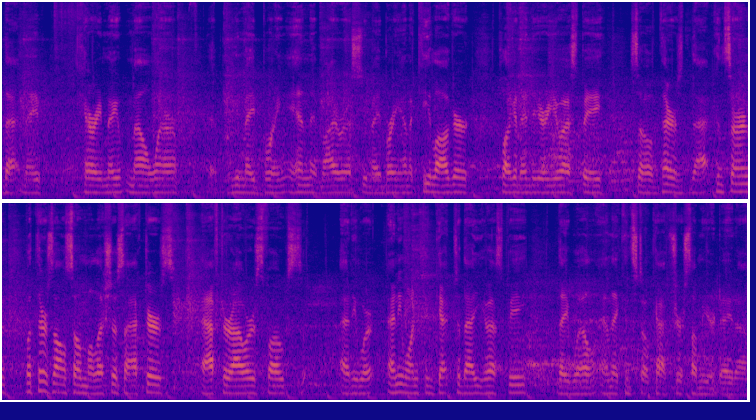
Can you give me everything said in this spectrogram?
that may carry malware. You may bring in a virus, you may bring in a keylogger, plug it into your USB. So there's that concern. But there's also malicious actors, after hours folks. Anywhere, anyone can get to that USB, they will, and they can still capture some of your data.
